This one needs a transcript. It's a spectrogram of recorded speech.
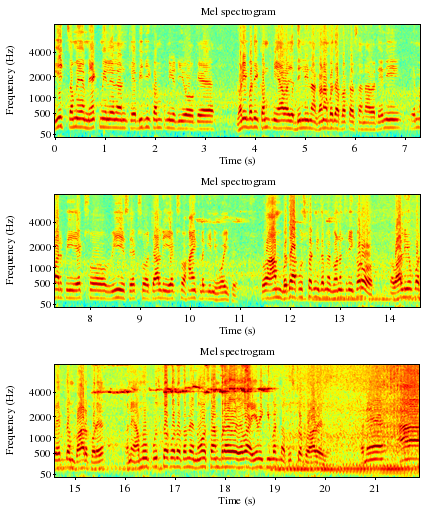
એ જ તમે મેકમિલેન કે બીજી કંપની લ્યો કે ઘણી બધી કંપની આવે છે, દિલ્હીના ઘણા બધા પ્રકાશન આવે છે. એની એમઆરપી એકસો વીસ, એકસો ચાલીસ, એકસો સાઠ લગીની હોય છે. તો આમ બધા પુસ્તકની તમે ગણતરી કરો, તો વાલી ઉપર એકદમ ભાર પડે. અને અમુક પુસ્તકો તો તમે ન સાંભળાયો એવા એવી કિંમતના પુસ્તકો આવે છે. અને આ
